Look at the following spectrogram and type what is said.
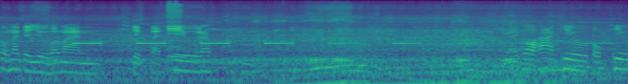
ก็น่าจะอยู่ประมาณ7-8คิวนะครับแล้วก็5คิว6คิว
